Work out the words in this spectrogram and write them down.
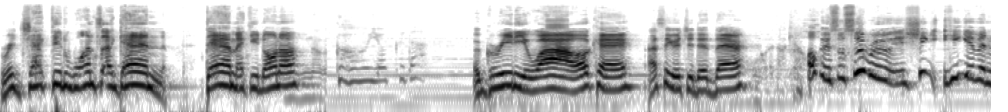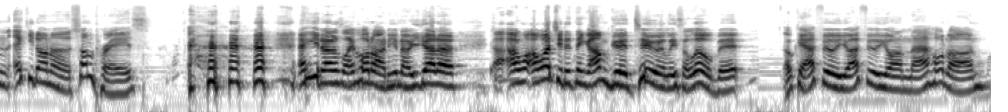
Rejected once again. Damn, Ekidona. A greedy, wow, okay. I see what you did there. Okay, so Subaru, she he giving Ekidona some praise. and you know, I was like, hold on, you know, you gotta, I, I want you to think I'm good too, at least a little bit. Okay, I feel you, I feel you on that, hold on.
